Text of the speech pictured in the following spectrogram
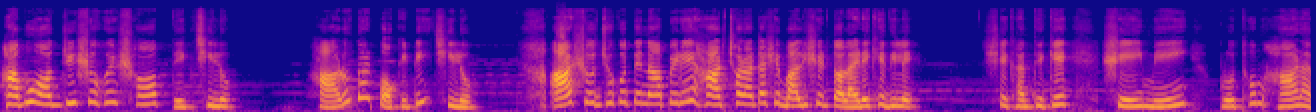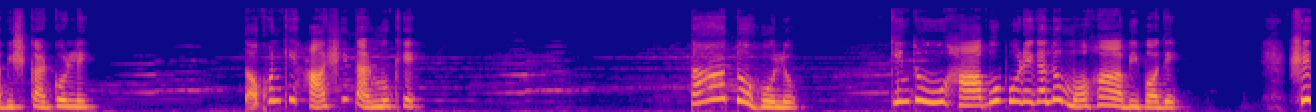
হাবু অদৃশ্য হয়ে সব দেখছিল। হাড়ও তার পকেটেই ছিল। আর সহ্য করতে না পেরে হাড় ছড়াটা সে বালিশের তলায় রেখে দিলে। সেখান থেকে সেই মেয়েই প্রথম হাড় আবিষ্কার করলে। তখন কি হাসি তার মুখে? তা তো হলো, কিন্তু হাবু পড়ে গেল মহা বিপদে। সে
